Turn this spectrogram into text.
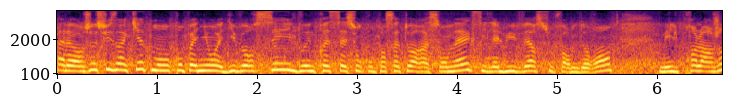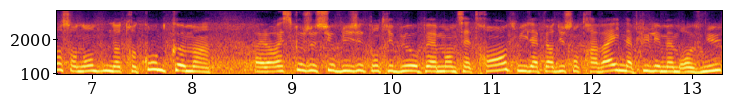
Alors, je suis inquiète, mon compagnon est divorcé, il doit une prestation compensatoire à son ex, il la lui verse sous forme de rente, mais il prend l'argent sur notre compte commun. Alors, est-ce que je suis obligée de contribuer au paiement de cette rente? Lui, il a perdu son travail, il n'a plus les mêmes revenus,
